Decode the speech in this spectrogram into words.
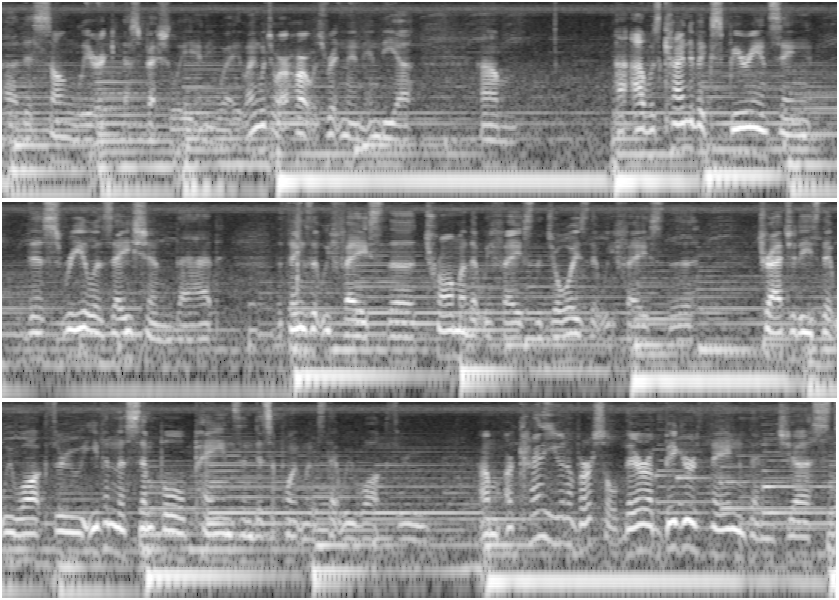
uh, this song lyric especially anyway. Language of Our Heart was written in India. Um, I, was kind of experiencing this realization that the things that we face, the trauma that we face, the joys that we face, the tragedies that we walk through, even the simple pains and disappointments that we walk through, um, are kind of universal. They're a bigger thing than just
